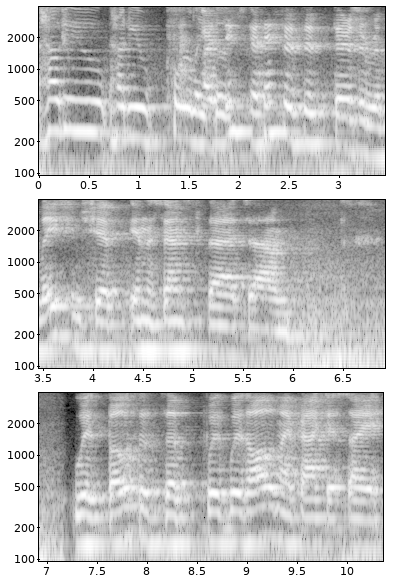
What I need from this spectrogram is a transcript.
how do you how do you correlate I those? think, I think that, that there's a relationship in the sense that um, with both of the with, with all of my practice, I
